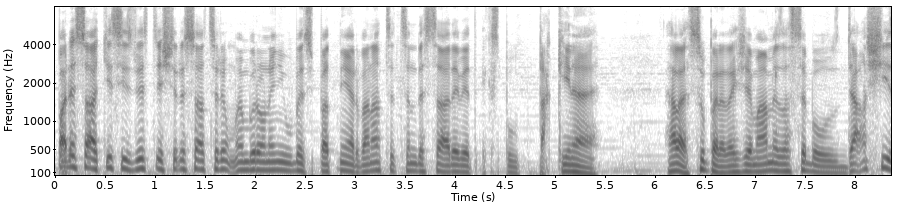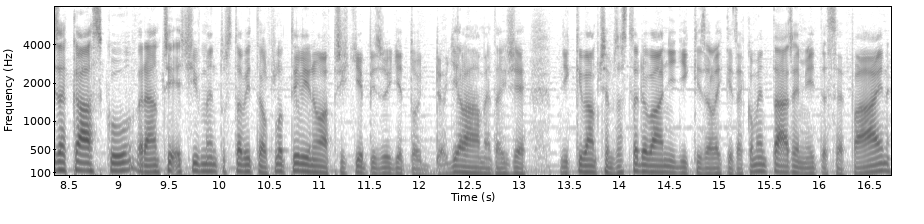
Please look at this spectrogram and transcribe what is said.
50 267 euro není vůbec špatný a 1279 expo taky ne. Hele, super, takže máme za sebou další zakázku v rámci achievementu stavitel flotily, no a příští epizodě to doděláme, takže díky vám všem za sledování, díky za lajky, za komentáře, mějte se fajn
